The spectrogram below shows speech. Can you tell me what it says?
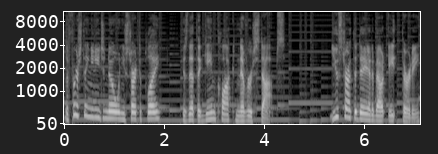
The first thing you need to know when you start to play is that the game clock never stops. You start the day at about 8:30.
